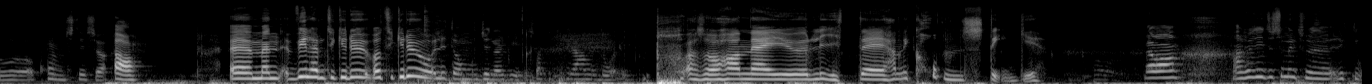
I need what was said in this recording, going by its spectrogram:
och konstig så. Ja. Eh, men Wilhelm, tycker du, vad tycker du lite om General Grievous? Varför tycker du han är dålig? Alltså han är ju lite, han är konstig. Ja, han känns inte som en liksom, en riktig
